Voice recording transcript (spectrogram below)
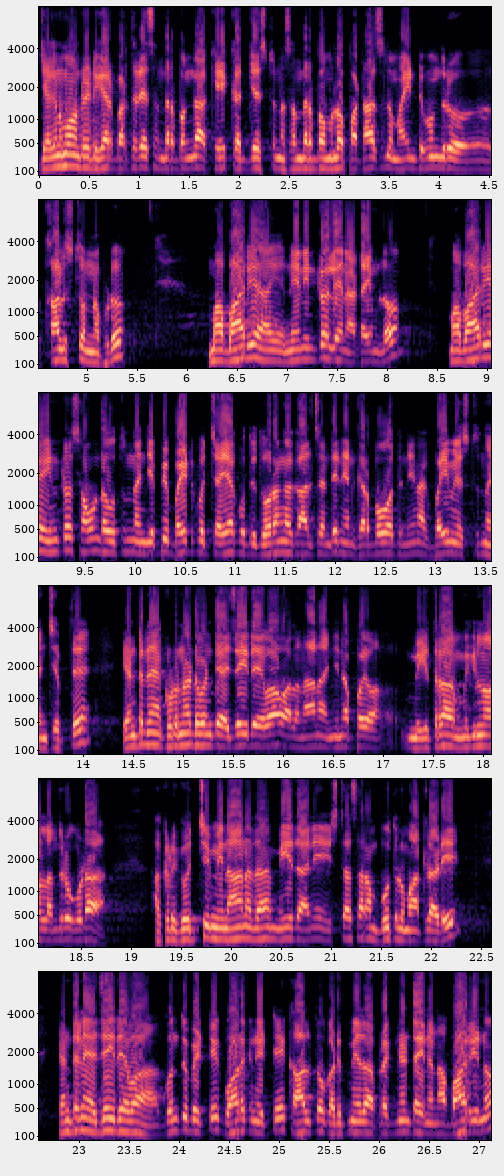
జగన్మోహన్ రెడ్డి గారి బర్త్డే సందర్భంగా కేక్ కట్ చేస్తున్న సందర్భంలో పటాసులు మా ఇంటి ముందు కాలుస్తున్నప్పుడు మా భార్య నేను ఇంట్లో లేను ఆ టైంలో. మా భార్య ఇంట్లో సౌండ్ అవుతుందని చెప్పి బయటకు అయ్యా కొద్ది దూరంగా కాల్చండి నేను గర్భవతిని నాకు భయం వేస్తుందని చెప్తే వెంటనే అక్కడ ఉన్నటువంటి అజయ్ దేవ వాళ్ళ నాన్న అంజనప్ప మీ ఇతర మిగిలిన వాళ్ళందరూ కూడా అక్కడికి వచ్చి మీ నాన్నదా మీద? అని ఇష్టాసారం బూతులు మాట్లాడి వెంటనే అజయ్ దేవ గొంతు పెట్టి గోడకు నెట్టి కాలుతో కడుపు మీద ప్రెగ్నెంట్ అయిన నా భార్యను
